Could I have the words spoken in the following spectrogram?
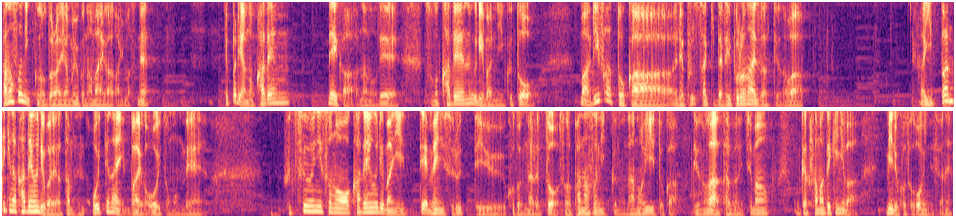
パナソニックのドライヤーもよく名前が上がりますね。やっぱりあの家電メーカーなのでその家電売り場に行くとまあリファとかレプさっき言ったレプロナイザーっていうのは一般的な家電売り場では多分置いてない場合が多いと思うんで普通にその家電売り場に行って目にするっていうことになるとそのパナソニックのナノイーとかっていうのが多分一番お客様的には見ることが多いんですよね。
